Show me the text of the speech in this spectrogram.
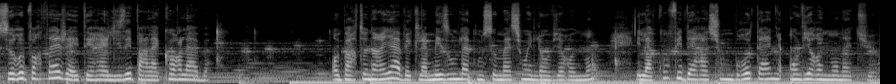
Ce reportage a été réalisé par la Corlab, en partenariat avec la Maison de la Consommation et de l'Environnement et la Confédération Bretagne Environnement Nature.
